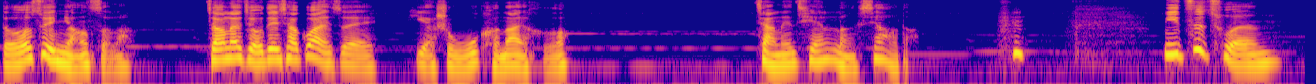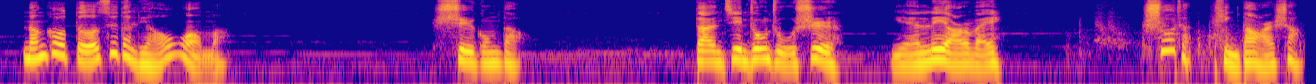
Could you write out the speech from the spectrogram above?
得罪娘子了。将来酒店下怪罪，也是无可奈何。”蒋灵谦冷笑道：“哼，你自忖能够得罪得了我吗？”施公道：“但尽忠主事，勉力而为。”说着挺刀而上。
